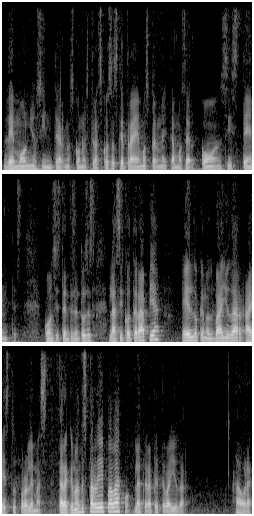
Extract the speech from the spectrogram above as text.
demonios internos, con nuestras cosas que traemos, pero necesitamos ser consistentes, consistentes. Entonces, la psicoterapia es lo que nos va a ayudar a estos problemas. Para que no andes para arriba y para abajo, la terapia te va a ayudar. Ahora,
